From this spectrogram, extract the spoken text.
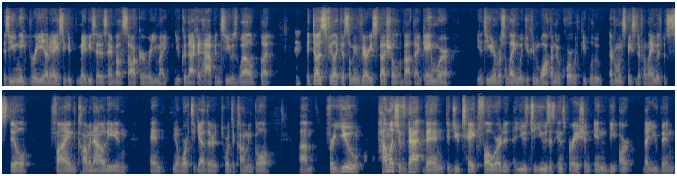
is a unique breed. I mean, I guess you could maybe say the same about soccer, where you might you could that could happen to you as well. But it does feel like there's something very special about that game where it's a universal language. You can walk onto a court with people who everyone speaks a different language, but still find commonality and and you know work together towards a common goal. Um, for you, how much of that then did you take forward and use to use as inspiration in the art that you've been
